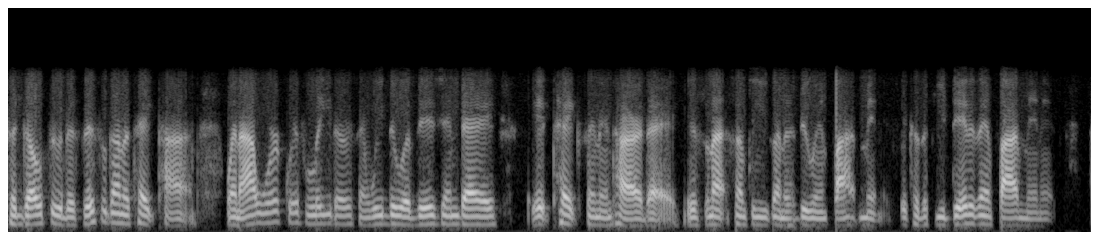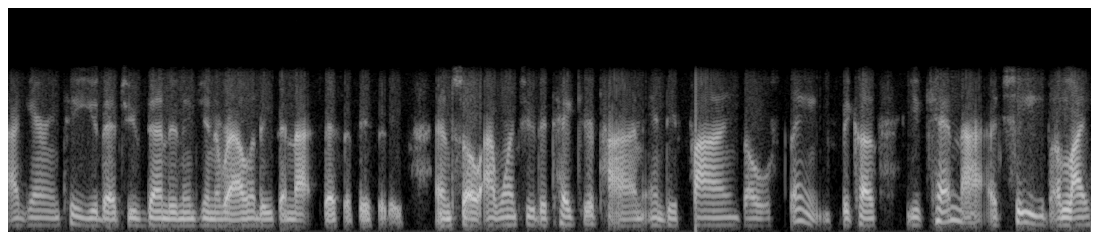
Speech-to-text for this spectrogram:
to go through this. This is going to take time. When I work with leaders and we do a vision day, it takes an entire day. It's not something you're going to do in five minutes because if you did it in five minutes, I guarantee you that you've done it in generalities and not specificity. And so I want you to take your time and define those things because you cannot achieve a life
